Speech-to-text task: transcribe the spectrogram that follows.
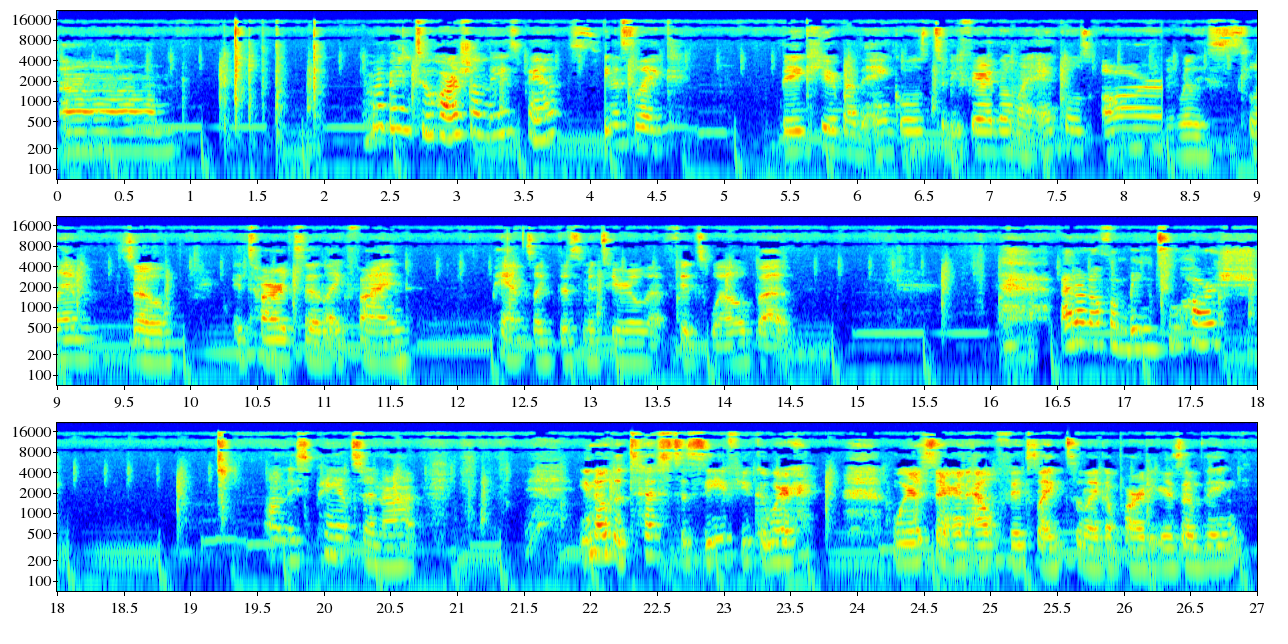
Um, Am I being too harsh on these pants? It's like big here by the ankles. To be fair though, my ankles are really slim. So it's hard to like find pants like this material that fits well, but I don't know if I'm being too harsh on these pants or not. You know the test to see if you could wear wear certain outfits like to like a party or something.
